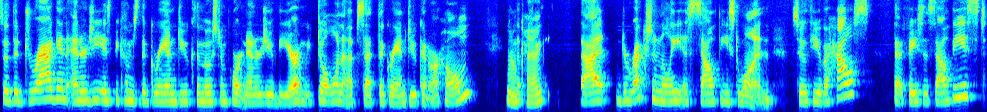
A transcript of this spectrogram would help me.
So the dragon energy is becomes the Grand Duke, the most important energy of the year, and we don't want to upset the Grand Duke in our home. Okay. That directionally is southeast one. So if you have a house that faces southeast,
